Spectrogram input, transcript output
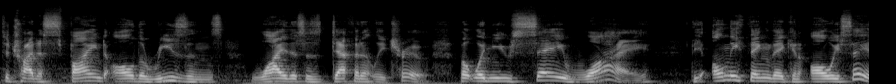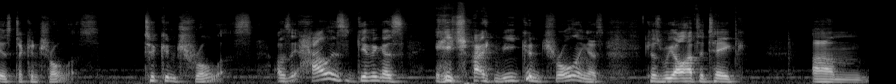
to try to find all the reasons why this is definitely true. But when you say why, the only thing they can always say is to control us. To control us. I was like, how is giving us HIV controlling us? Because we all have to take um,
